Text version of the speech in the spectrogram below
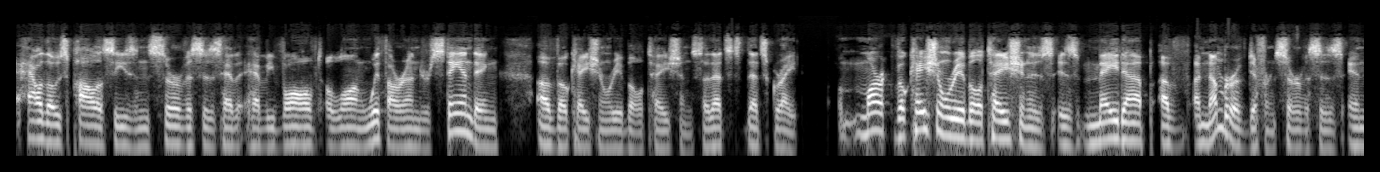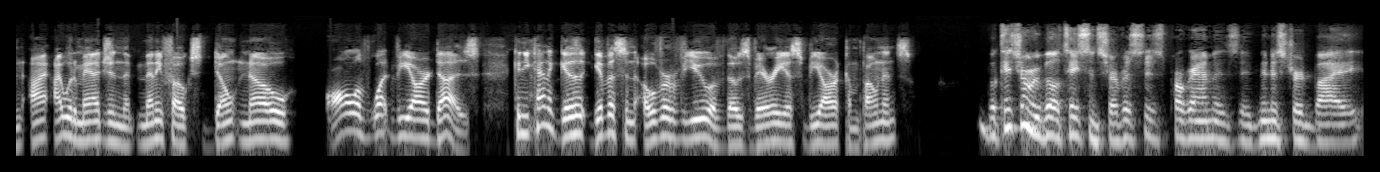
how those policies and services have, have evolved along with our understanding of vocational rehabilitation. So that's that's great. Mark, vocational rehabilitation is is made up of a number of different services, and I, I would imagine that many folks don't know all of what VR does. Can you kind of give, give us an overview of those various VR components? Vocational Rehabilitation Services program is administered by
